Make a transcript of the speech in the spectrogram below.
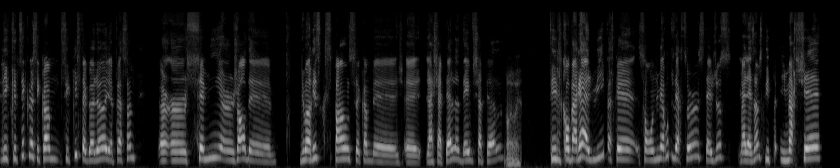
les, critiques, là, c'est comme c'est qui ce gars-là? Il y a personne. Un, un semi, un genre de d'humoriste qui se pense comme euh, La Chapelle, là, Dave Chappelle. Ouais, ouais. T'sais, il le comparait à lui parce que son numéro d'ouverture, c'était juste malaisant parce qu'il il marchait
